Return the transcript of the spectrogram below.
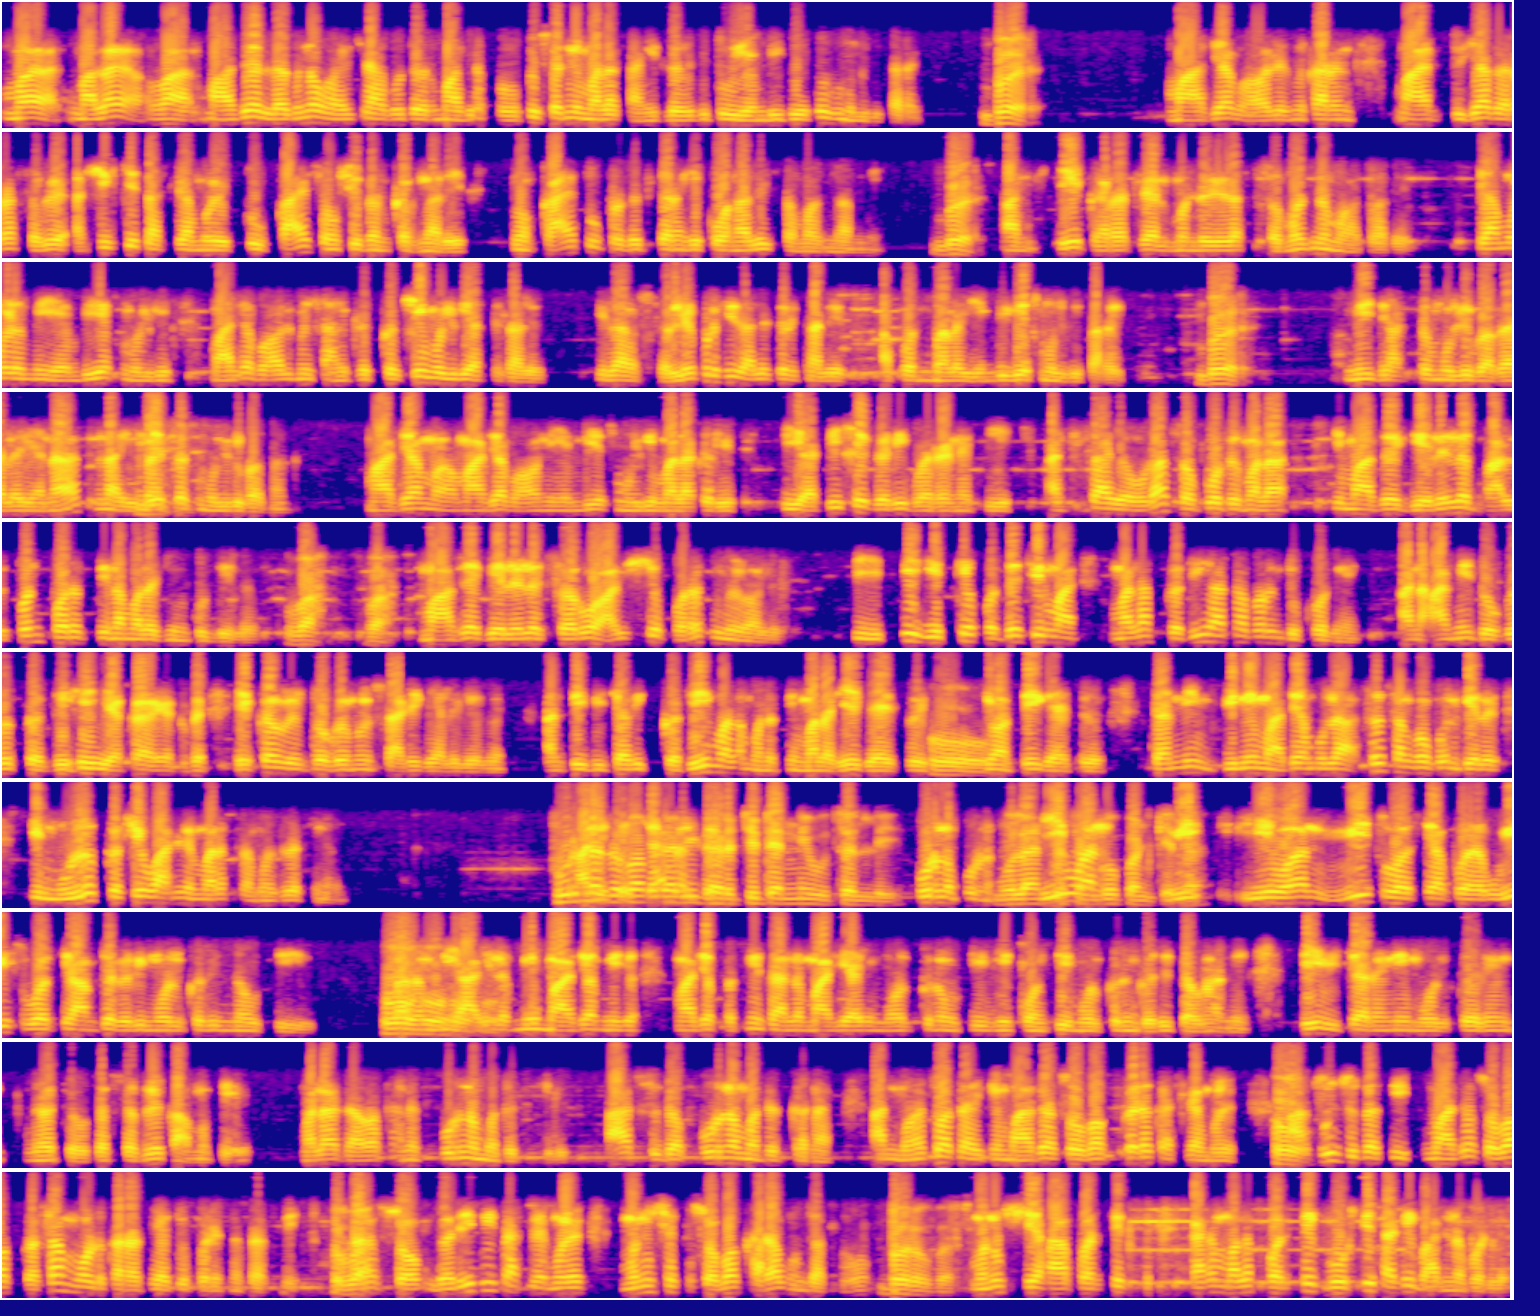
मला माझं लग्न व्हायच्या अगोदर माझ्या प्रोफेसरनी मला सांगितलं की तू एमबीबीएसच मुलगी करायची. बर. माझ्या भावाला मी कारण तुझ्या घरात सगळे अशिक्षित असल्यामुळे तू काय संशोधन करणार आहे? किंवा काय तू प्रगती करणार हे कोणालाही समजणार नाही. बर. आणि हे घरातल्या मंडळीला समजणं महत्वाचं आहे. त्यामुळे मी एमबीएस मुलगी माझ्या भावाला मी सांगितलं कशी मुलगी असते चालेल? तिला सल्लेप्रशी झाले तरी चालेल. आपण मला एमबीबीएस मुलगी करायची. बर. मी जास्त मुली बघायला येणार नाही. एकच मुलगी बघणार. माझ्या माझ्या भावाने एमबीएस मुलगी मला करी ती अतिशय गरीब घराण्याची आणि तिचा एवढा सपोर्ट आहे मला की माझं गेलेलं बालपण परत तिनं मला जिंकून दिलं. वा वा माझं गेलेलं सर्व आयुष्य परत मिळवलं ती इतकी इतके पद्धतशीर मा- मला कधी आतापर्यंत दुखवलं नाही. आणि आम्ही दोघं कधीही एका एकदा एका वेळेस दोघं मिळून साडी घ्यायला गेलो आणि ती बिचारी कधीही मला म्हणत नाही मला हे घ्यायचंय हो. किंवा ते घ्यायचं त्यांनी तिने माझ्या मुला असं संगोपन केलं की मुलं कसे वाढले मला समजलंच नाही. पूर्ण जबाबदारी घरची त्यांनी उचलली. पूर्ण पूर्ण. इवन वीस वर्षा वीस वर्ष आमच्या घरी मोलकरी नव्हती. कारण हो मी हो, आईला हो. मी माझ्या मी माझ्या पत्नी सांगितलं माझी आई मोलकरी होती मी कोणती मोलकरी घरी ठेवणार नाही. ते विचाराने मोलकरी न ठेवता सगळे कामं केले. मला दवाखान्यात पूर्ण मदत केली. आज सुद्धा पूर्ण मदत करणार. आणि महत्वाचं आहे की माझा स्वभाव कडक असल्यामुळे हो. अजून सुद्धा ती माझा स्वभाव कसा मोल्ड करायचा याचे प्रयत्न करते. गरिबीच असल्यामुळे मनुष्याचा स्वभाव खराब होऊन जातो. बरोबर. मनुष्य हा प्रत्येक कारण मला प्रत्येक गोष्टीसाठी भांडणं पडलं.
